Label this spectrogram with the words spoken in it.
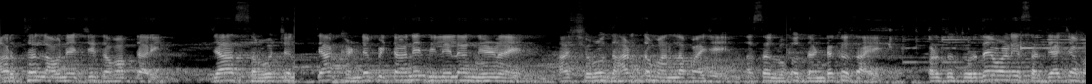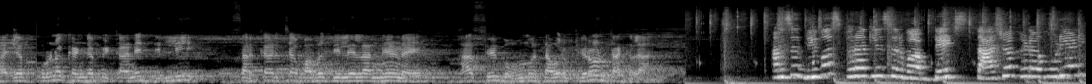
अर्थ लावण्याची जबाबदारी ज्या सर्वोच्च त्या खंडपीठाने दिलेला निर्णय हा शिरोधार्थ मानला पाहिजे असं लोक दंडकच आहे परंतु दुर्दैवाने सध्याच्या भाजप पूर्ण खंडपीठाने दिल्ली सरकारच्या बाबत दिलेला निर्णय हा स्वीबहुमतावर फिरवून टाकला. आमचे दिवसभरातले सर्व अपडेट्स ताज्या घडामोडी आणि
